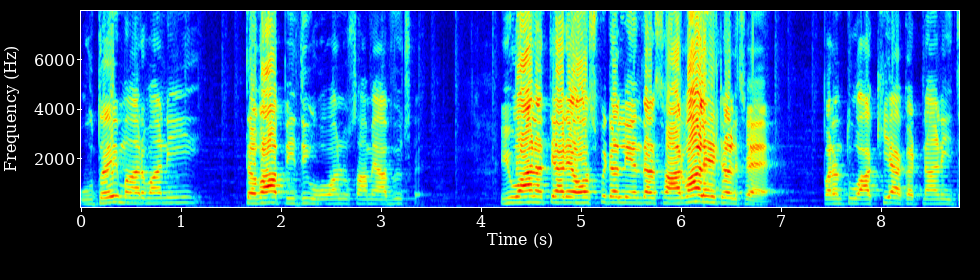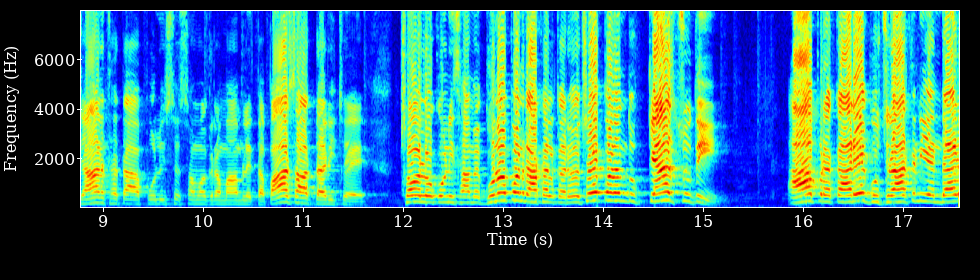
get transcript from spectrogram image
ઉધય મારવાની દવા પીધી હોવાનું સામે આવ્યું છે. યુવાન અત્યારે હોસ્પિટલની અંદર સારવાર હેઠળ છે, પરંતુ આખી આ ઘટનાની જાણ થતાં પોલીસે સમગ્ર મામલે તપાસ હાથ ધરી છે. છ લોકોની સામે ગુનો પણ દાખલ કર્યો છે, પરંતુ ક્યાં સુધી આ પ્રકારે ગુજરાતની અંદર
